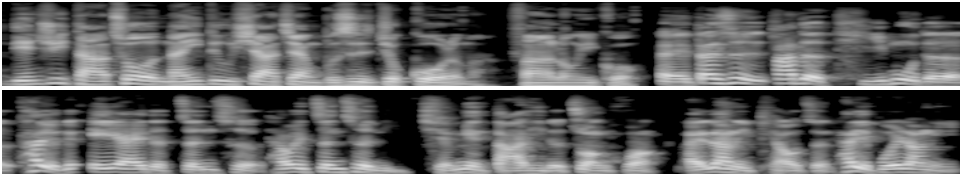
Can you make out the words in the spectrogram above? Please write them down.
连续答错难易度下降，不是就过了吗？反而容易过。哎，但是它的题目的它有个 AI 的侦测，它会侦测你前面答题的状况，来让你调整，它也不会让你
